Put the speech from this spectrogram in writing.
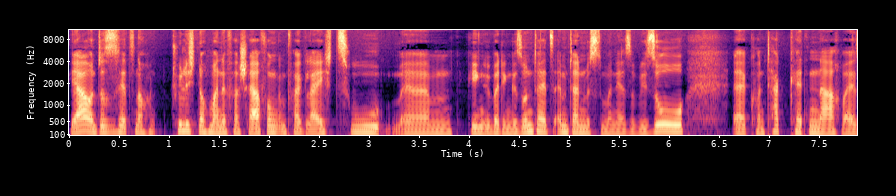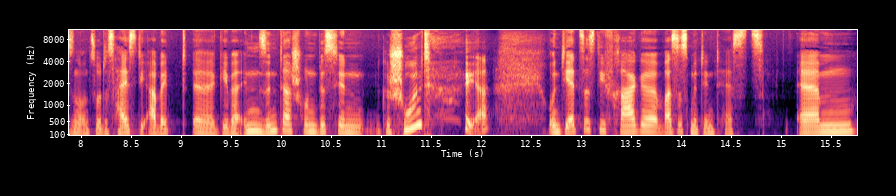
Ja, und das ist jetzt noch, natürlich nochmal eine Verschärfung im Vergleich zu ähm, gegenüber den Gesundheitsämtern müsste man ja sowieso äh, Kontaktketten nachweisen und so. Das heißt, die ArbeitgeberInnen sind da schon ein bisschen geschult. ja. Und jetzt ist die Frage, was ist mit den Tests? Ähm,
